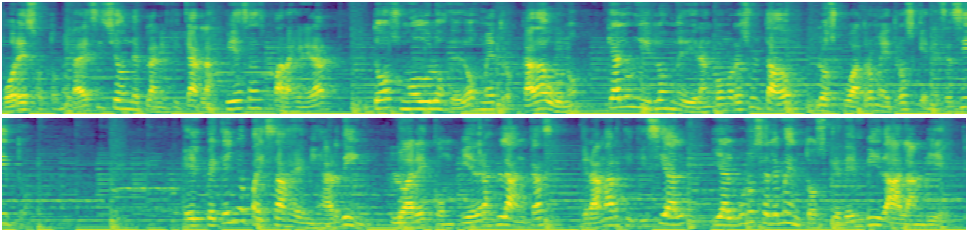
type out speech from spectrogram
Por eso tomé la decisión de planificar las piezas para generar dos módulos de 2 metros cada uno que al unirlos me dieran como resultado los 4 metros que necesito. El pequeño paisaje de mi jardín lo haré con piedras blancas, grama artificial y algunos elementos que den vida al ambiente.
